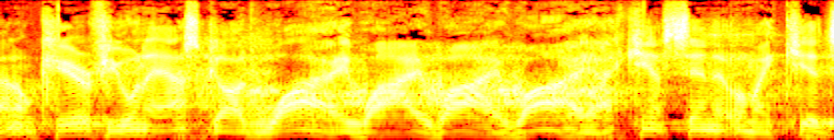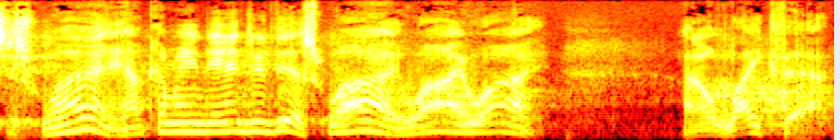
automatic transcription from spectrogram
I don't care if you want to ask God why, why, why, why. I can't stand it when my kids just, why? How come I didn't do this? Why, why, why? I don't like that.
